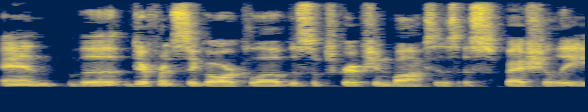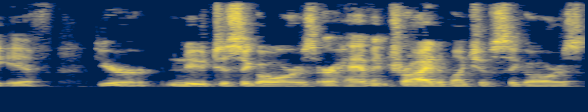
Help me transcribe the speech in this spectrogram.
And the different cigar club, the subscription boxes, especially if you're new to cigars or haven't tried a bunch of cigars,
